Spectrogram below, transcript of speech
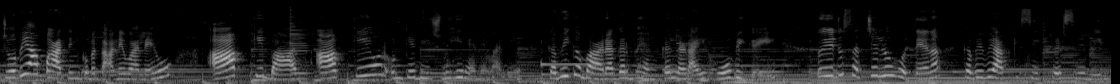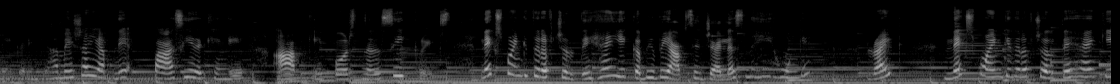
जो भी आप बात इनको बताने वाले हो, आपकी बात आपके और उनके बीच में ही रहने वाली है। कभी कभार अगर भयंकर लड़ाई हो भी गई तो ये जो सच्चे लोग होते हैं ना, कभी भी आपके सीक्रेट्स रिवील नहीं करेंगे। हमेशा ये अपने पास ही रखेंगे आपके पर्सनल सीक्रेट्स नेक्स्ट पॉइंट की तरफ़ चलते हैं, ये कभी भी आपसे जेलस नहीं होंगे राइट नेक्स्ट पॉइंट की तरफ़ चलते हैं कि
